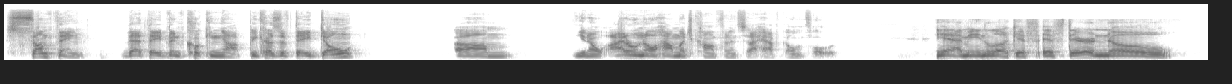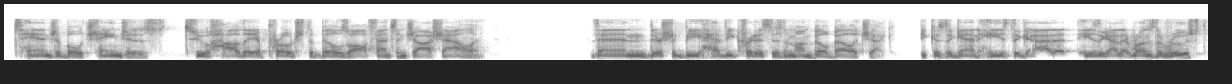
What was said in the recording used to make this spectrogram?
something that they've been cooking up. Because if they don't, um, you know, I don't know how much confidence I have going forward. Yeah, I mean, look, if if there are no tangible changes to how they approach the Bills offense and Josh Allen, then there should be heavy criticism on Bill Belichick because again, he's the guy that he's the guy that runs the roost.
